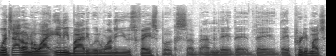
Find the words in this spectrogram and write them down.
which I don't know why anybody would want to use Facebooks. I mean, they they they, they pretty much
